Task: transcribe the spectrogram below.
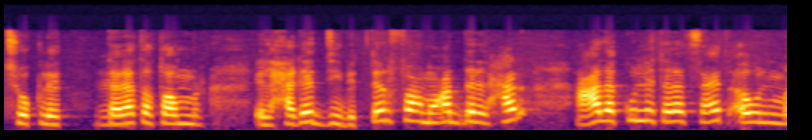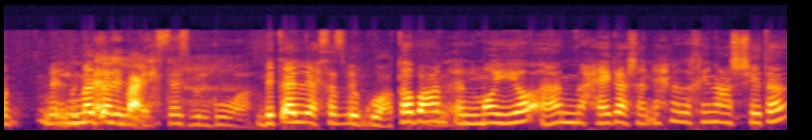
chocolate ثلاثة تمر. الحاجات دي بترفع معدل الحرق على كل ثلاث ساعات أو المد- المدى البعيد. الإحساس بالجوع. بتقلل الإحساس بالجوع. طبعا المية أهم حاجة عشان إحنا داخلين على الشتاء.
